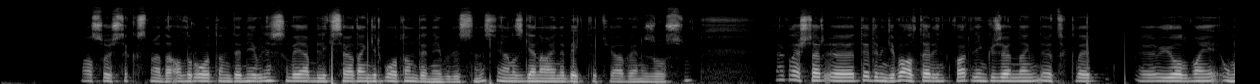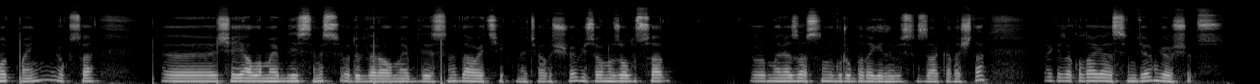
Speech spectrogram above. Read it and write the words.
masaüstü kısmına da alır oradan deneyebilirsiniz veya bilgisayardan girip oradan deneyebilirsiniz. Yalnız gene aynı bekletiyor haberiniz olsun. Arkadaşlar e, dediğim gibi altta link var. Link üzerinden e, tıklayıp e, üye olmayı unutmayın. Yoksa şeyi alamayabilirsiniz. Ödüller almayabilirsiniz. Davet şeklinde çalışıyor. Bir sorunuz olursa yorumlar yazarsınız. Gruba da gelebilirsiniz arkadaşlar. Herkese kolay gelsin diyorum. Görüşürüz.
